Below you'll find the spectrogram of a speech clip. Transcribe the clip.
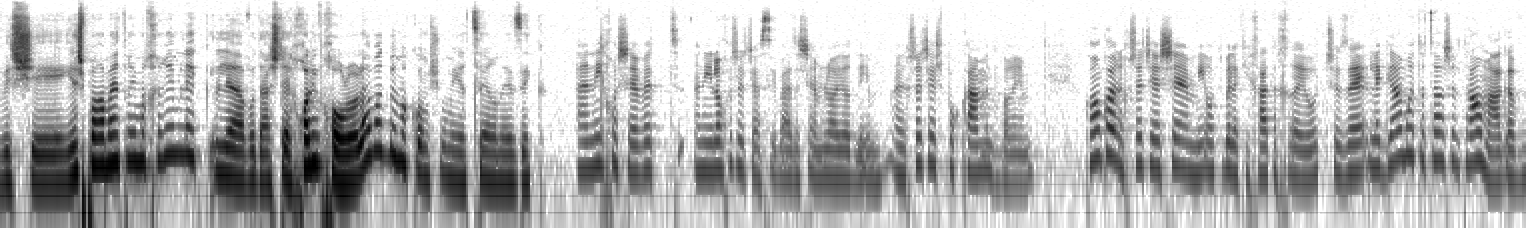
ושיש פרמטרים אחרים לעבודה, שאתה יכול לבחור לא לעבוד במקום שהוא מייצר נזק. אני חושבת, אני לא חושבת שהסיבה זה שהם לא יודעים. אני חושבת שיש פה כמה דברים. קודם כל אני חושבת שיש אה, מיעוט בלקיחת אחריות שזה לגמרי תוצר של טראומה. אגב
